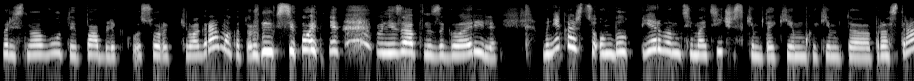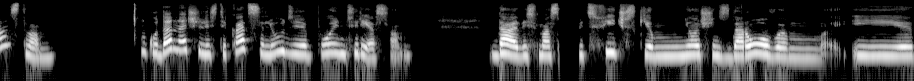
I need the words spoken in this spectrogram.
пресловутый паблик 40 килограмм, о котором мы сегодня внезапно заговорили, мне кажется, он был первым тематическим таким каким-то пространством, куда начали стекаться люди по интересам да, весьма специфическим, не очень здоровым, и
